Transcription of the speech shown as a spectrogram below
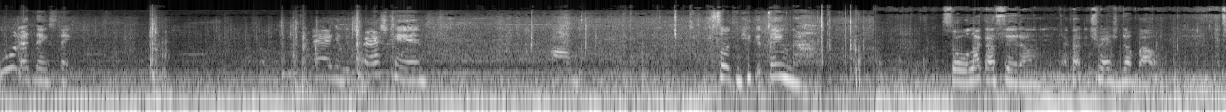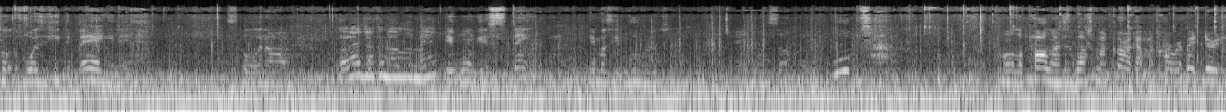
Ooh, that thing stink. Bag in the trash can. Um, so it can keep the thing down. So like I said, um, I got the trash dump out. I told the boys to keep the bag in it. So it um, Throw that junk in there, little man. it won't get stink. They must keep moving or something. Ain't doing something. Oops. On the pollen, I just washed my car. I got my car right back dirty.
